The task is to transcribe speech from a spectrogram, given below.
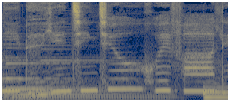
你的眼睛就会发亮。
